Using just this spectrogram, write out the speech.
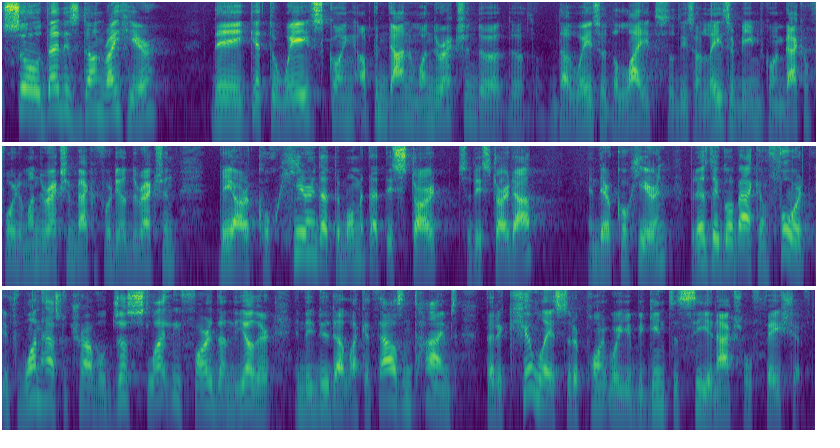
So that is done right here. They get the waves going up and down in one direction. The, the, the waves are the light. So these are laser beams going back and forth in one direction, back and forth the other direction. They are coherent at the moment that they start. So they start out and they're coherent. But as they go back and forth, if one has to travel just slightly farther than the other, and they do that like a thousand times, that accumulates to the point where you begin to see an actual phase shift.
